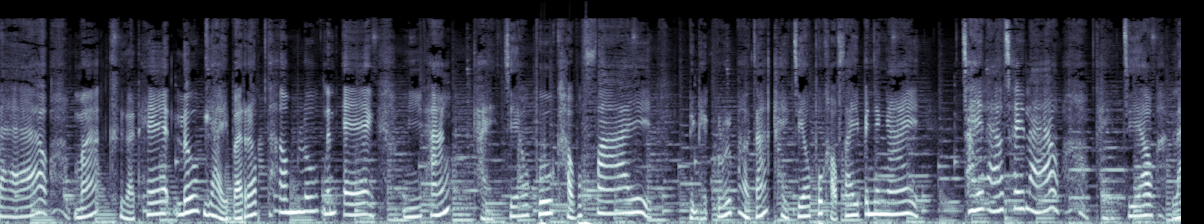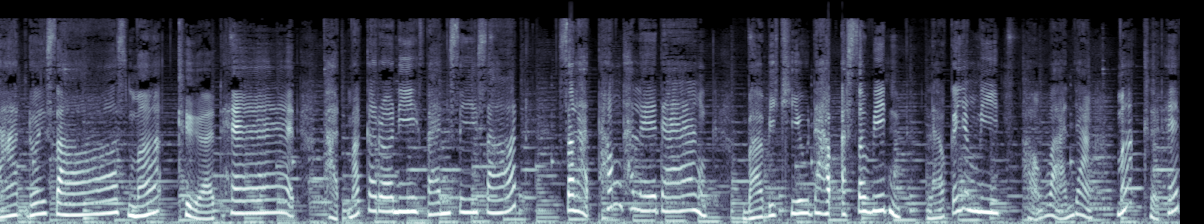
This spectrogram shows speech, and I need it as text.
แล้ว มะเขือเทศลูกใหญ่บะริ่มเทิมลูกนั่นเอง มีทั้งไข่เจียวภูเขาไฟ เด็กๆรู้เปล่าจ๊ะไข่เจียวภูเขาไฟเป็นยังไง ใช่แล้วใช่แล้ว ไข่เจียวราดด้วยซอส มะเขือเทศ ผัดมักกะโรนีแฟนซีซอส ลัดท่องทะเลแดง บาร์บีคิวดาบอัศวิน แล้วก็ยังมีของหวานอย่างมะเขือเทศ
